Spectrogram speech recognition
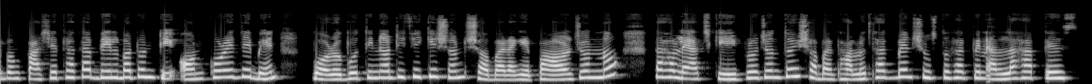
এবং পাশে থাকা বেল বাটনটি অন করে দেবেন পরবর্তী নোটিফিকেশন সবার আগে পাওয়ার জন্য। তাহলে আজকে এই পর্যন্তই। সবাই ভালো থাকবেন, সুস্থ থাকবেন। আল্লাহ হাফেজ।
